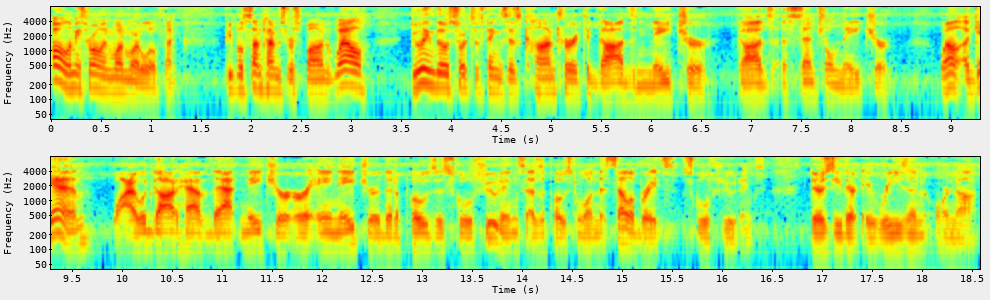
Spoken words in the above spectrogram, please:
Oh, let me throw in one more little thing people sometimes respond, well, doing those sorts of things is contrary to God's nature, God's essential nature. Well, again, why would God have that nature or a nature that opposes school shootings as opposed to one that celebrates school shootings? There's either a reason or not.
